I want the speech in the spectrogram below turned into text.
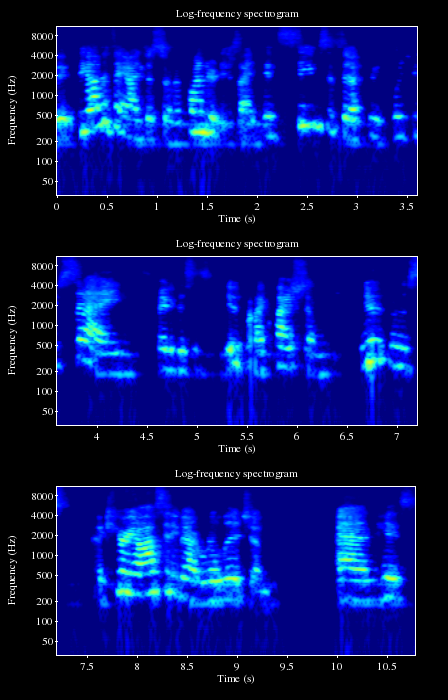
The, the other thing I just sort of wondered is, I, it seems as if, would you say, maybe this is my question, Newton's curiosity about religion and his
